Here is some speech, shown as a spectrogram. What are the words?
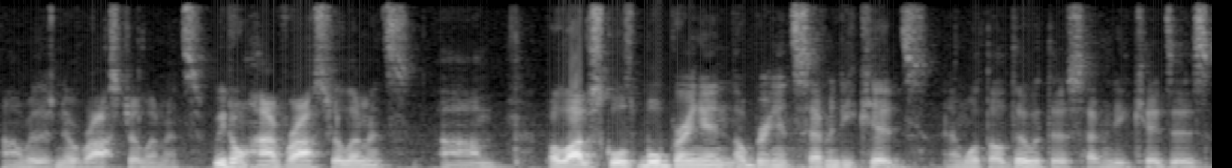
uh, where there's no roster limits. We don't have roster limits, um, but a lot of schools will bring in. They'll bring in 70 kids, and what they'll do with those 70 kids is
